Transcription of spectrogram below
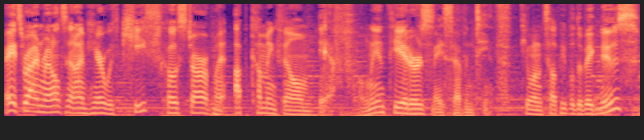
Hey, it's Ryan Reynolds, and I'm here with Keith, co star of my upcoming film, If, only in theaters, May 17th. Do you want to tell people the big news?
